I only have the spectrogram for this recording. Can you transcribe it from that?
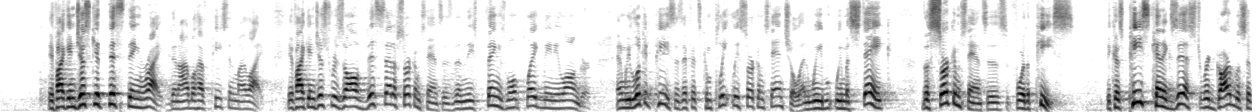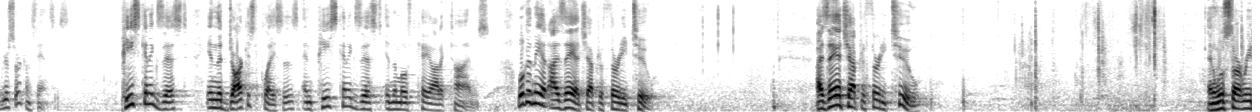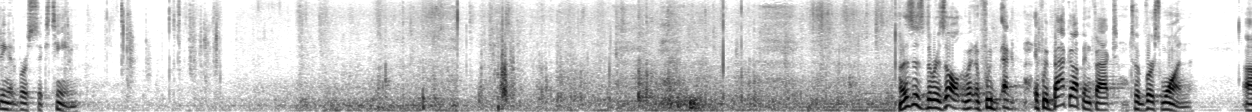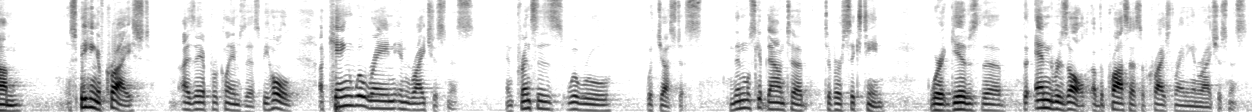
If I can just get this thing right, then I will have peace in my life. If I can just resolve this set of circumstances, then these things won't plague me any longer. And we look at peace as if it's completely circumstantial, and we, we mistake the circumstances for the peace. Because peace can exist regardless of your circumstances. Peace can exist in the darkest places, and peace can exist in the most chaotic times. Look with me at Isaiah chapter 32. Isaiah chapter 32. And we'll start reading at verse 16. Now, this is the result. If we, if we back up, in fact, to verse 1, um, speaking of Christ, Isaiah proclaims this Behold, a king will reign in righteousness, and princes will rule with justice. And then we'll skip down to, to verse 16, where it gives the, the end result of the process of Christ reigning in righteousness.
